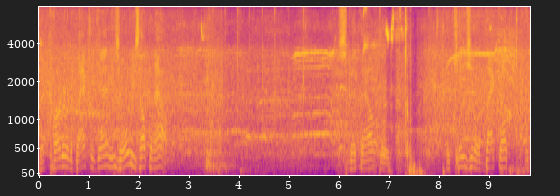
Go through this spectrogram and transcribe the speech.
Got Carter in the back again. He's always helping out. Smith out. The occasional backup with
